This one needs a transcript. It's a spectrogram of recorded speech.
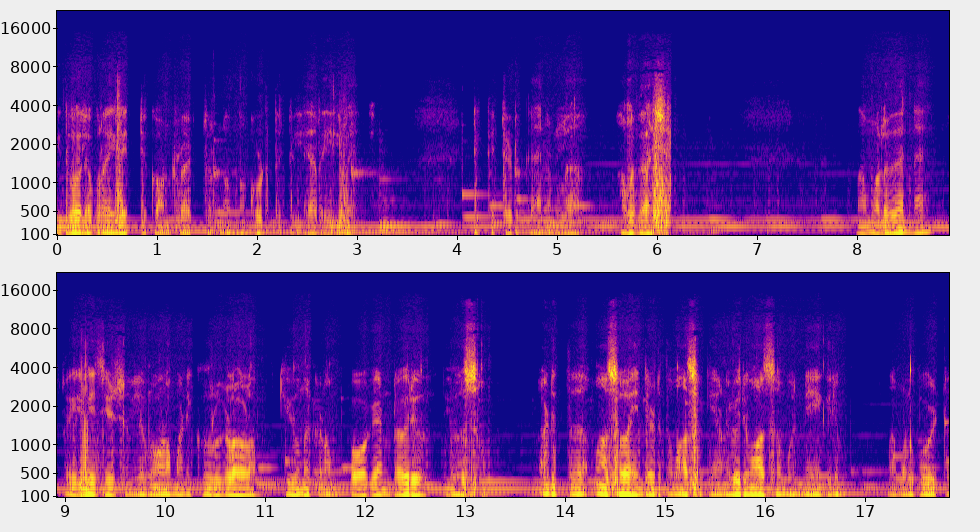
ഇതുപോലെ പ്രൈവറ്റ് കോൺട്രാക്ടറിനൊന്നും കൊടുത്തിട്ടില്ല റെയിൽവേ. ടിക്കറ്റ് എടുക്കാനുള്ള അവകാശം. നമ്മൾ തന്നെ റെയിൽവേ സ്റ്റേഷനിൽ പോകണം മണിക്കൂറുകളോളം ക്യൂ നിൽക്കണം പോകേണ്ട ഒരു ദിവസം. അടുത്ത മാസം അതിന്റെ അടുത്ത മാസമൊക്കെയാണ് ഒരു മാസം മുന്നെയെങ്കിലും നമ്മൾ പോയിട്ട്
